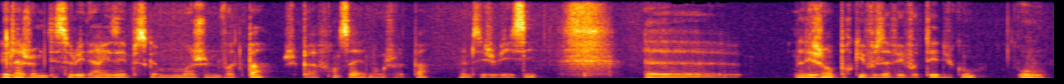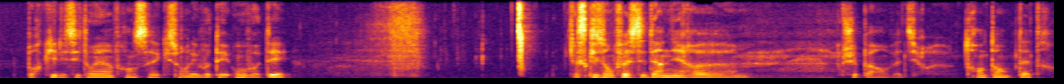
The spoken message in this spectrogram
Et là, je vais me désolidariser parce que moi, je ne vote pas. Je suis pas français, donc je vote pas, même si je vis ici. Euh, les gens pour qui vous avez voté, du coup, ou pour qui les citoyens français qui sont allés voter ont voté, ce qu'ils ont fait ces dernières, euh, je sais pas, on va dire 30 ans peut-être.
